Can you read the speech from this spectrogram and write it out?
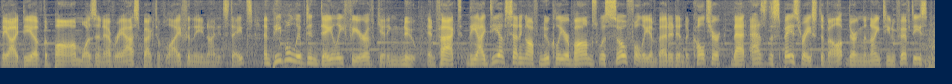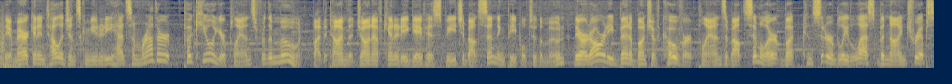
The idea of the bomb was in every aspect of life in the United States, and people lived in daily fear of getting nuked. In fact, the idea of setting off nuclear bombs was so fully embedded into culture that as the space race developed during the 1950s, the American intelligence community had some rather peculiar plans for the moon. By the time that John F. Kennedy gave his speech about sending people to the moon, there had already been a bunch of covert plans about similar but considerably less benign trips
